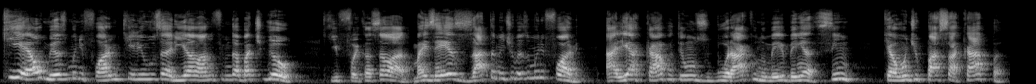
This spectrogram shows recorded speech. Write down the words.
que é o mesmo uniforme que ele usaria lá no filme da Batgirl que foi cancelado. Mas é exatamente o mesmo uniforme. Ali a capa tem uns buracos no meio bem assim, que é onde passa a capa.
